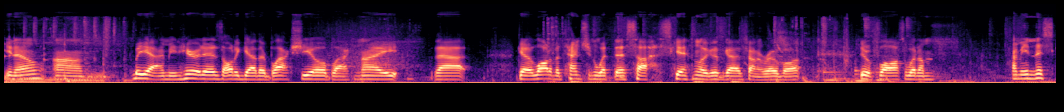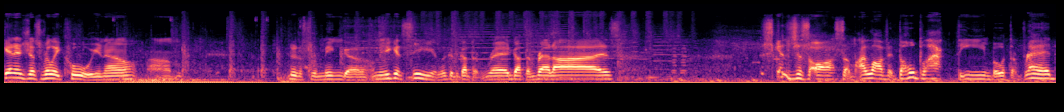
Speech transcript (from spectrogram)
You know, um, but yeah, I mean, here it is all together: Black Shield, Black Knight, that. Get a lot of attention with this uh, skin. Look, this guy's trying to robot. Do a floss with him. I mean, this skin is just really cool, you know? Um, do the flamingo. I mean, you can see, look at got the red, got the red eyes. This skin's just awesome. I love it. The whole black theme, but with the red.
